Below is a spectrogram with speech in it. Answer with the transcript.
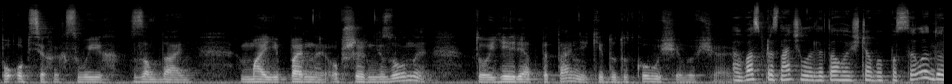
по обсягах своїх завдань має певні обширні зони, то є ряд питань, які додатково ще вивчаю. Вас призначили для того, щоб посилити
